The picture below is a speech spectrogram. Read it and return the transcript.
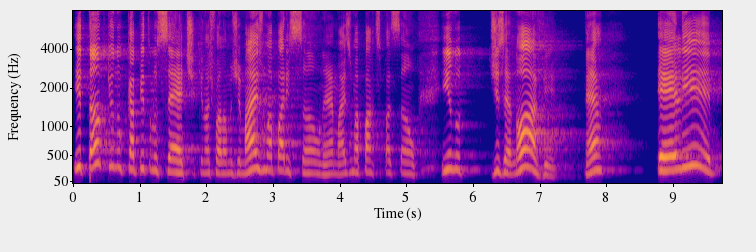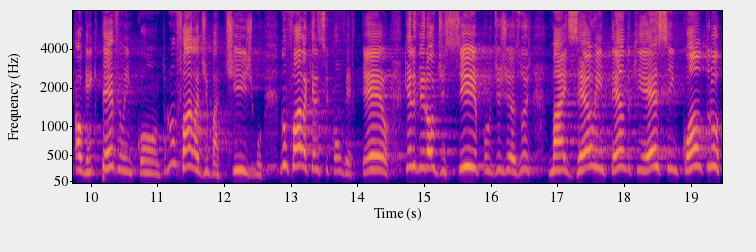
E tanto que no capítulo 7, que nós falamos de mais uma aparição, né, mais uma participação, e no 19, né, ele, alguém que teve um encontro, não fala de batismo, não fala que ele se converteu, que ele virou discípulo de Jesus, mas eu entendo que esse encontro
